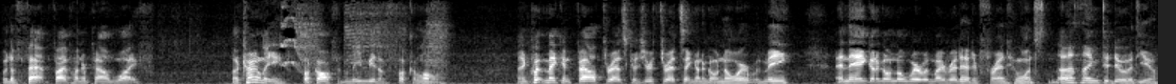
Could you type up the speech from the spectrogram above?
with a fat 500 pound wife. Now, kindly fuck off and leave me the fuck alone. And quit making foul threats because your threats ain't gonna go nowhere with me. And they ain't gonna go nowhere with my redheaded friend who wants nothing to do with you.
